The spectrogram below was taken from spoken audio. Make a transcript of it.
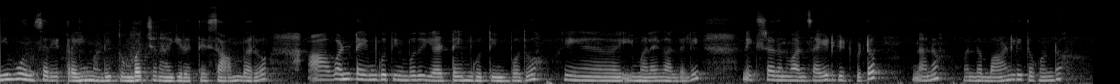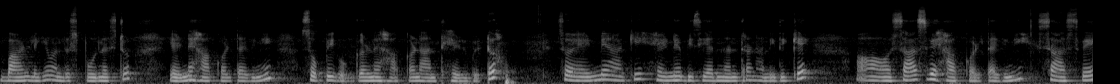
ನೀವು ಒಂದು ಸರಿ ಟ್ರೈ ಮಾಡಿ ತುಂಬ ಚೆನ್ನಾಗಿರುತ್ತೆ ಸಾಂಬಾರು. ಒನ್ ಟೈಮ್ಗೂ ತಿನ್ಬೋದು, ಎರಡು ಟೈಮ್ಗೂ ತಿನ್ಬೋದು ಈ ಈ ಮಳೆಗಾಲದಲ್ಲಿ. ನೆಕ್ಸ್ಟ್ ಅದನ್ನು ಒಂದು ಸೈಡ್ಗೆ ಇಟ್ಬಿಟ್ಟು ನಾನು ಒಂದು ಬಾಣಲಿ ತೊಗೊಂಡು ಬಾಣಲಿಗೆ ಒಂದು ಸ್ಪೂನಷ್ಟು ಎಣ್ಣೆ ಹಾಕ್ಕೊಳ್ತಾ ಇದ್ದೀನಿ. ಸೊಪ್ಪಿಗೆ ಒಗ್ಗರಣೆ ಹಾಕೋಣ ಅಂತ ಹೇಳಿಬಿಟ್ಟು ಸೊ ಎಣ್ಣೆ ಹಾಕಿ ಎಣ್ಣೆ ಬಿಸಿಯಾದ ನಂತರ ನಾನು ಇದಕ್ಕೆ ಸಾಸಿವೆ ಹಾಕ್ಕೊಳ್ತಾ ಇದ್ದೀನಿ. ಸಾಸಿವೆ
